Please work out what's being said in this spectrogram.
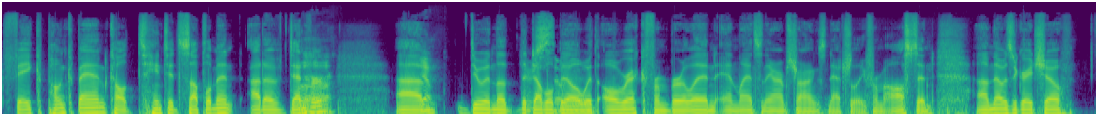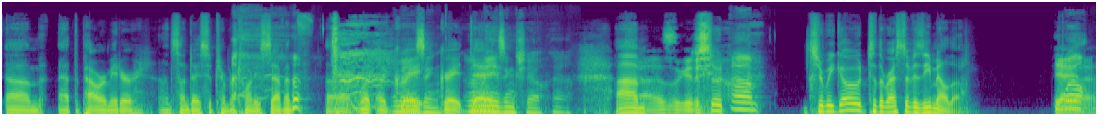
fake punk band called Tainted Supplement out of Denver. Um, Yep. Doing the, the They're double so bill good. with Ullrich from Berlin and Lance and the Armstrongs, naturally from Austin. Um, that was a great show um, at the Power Meter on Sunday, September 27th. uh, what a great, amazing, great day. amazing show. Yeah. Um, yeah, this is a good. so Um, should we go to the rest of his email though? yeah, well, yeah.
